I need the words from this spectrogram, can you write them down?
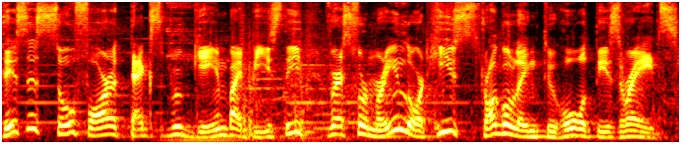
This is so far a textbook game by Beastie, whereas for Marine Lord, he's struggling to hold these raids.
